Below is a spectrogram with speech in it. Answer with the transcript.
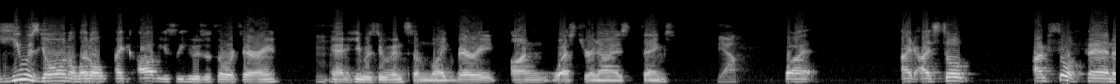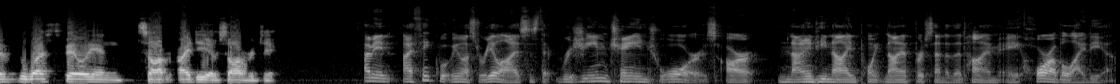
he was going a little like obviously he was authoritarian Mhm. and he was doing some like very unwesternized things. Yeah, But I, I still I'm still a fan of the Westphalian sover- idea of sovereignty. I mean, I think what we must realize is that regime change wars are 99.9% of the time a horrible idea.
